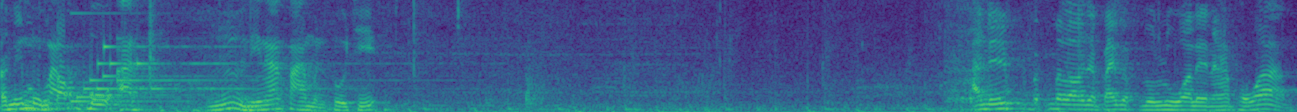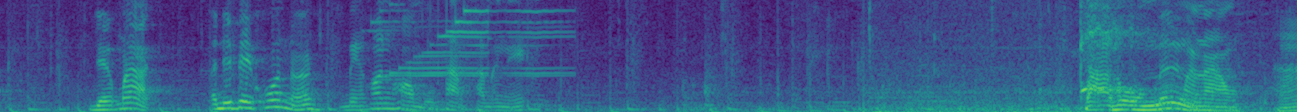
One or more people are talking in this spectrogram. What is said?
อันนี้หมูตับปูอัด อืมอันนี้หน้าตาเหมือนซูชิอันนี้เราจะไปแบบรัว ๆ เลยนะครับเพราะว่า เยอะมาก อันนี้เบคอนเหรอเบคอนหอมหมูสับครับอันนี้ปลาพงนึ่งมะนาวอ่า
